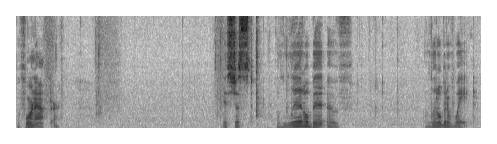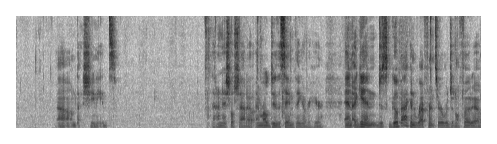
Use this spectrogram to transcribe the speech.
Before and after. It's just a little bit of a little bit of weight um, that she needs. That initial shadow. And we'll do the same thing over here. And again, just go back and reference your original photo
